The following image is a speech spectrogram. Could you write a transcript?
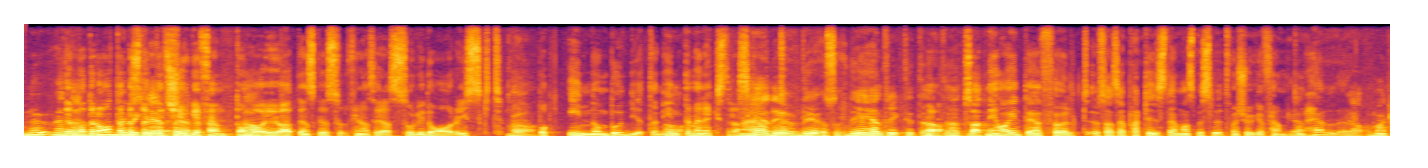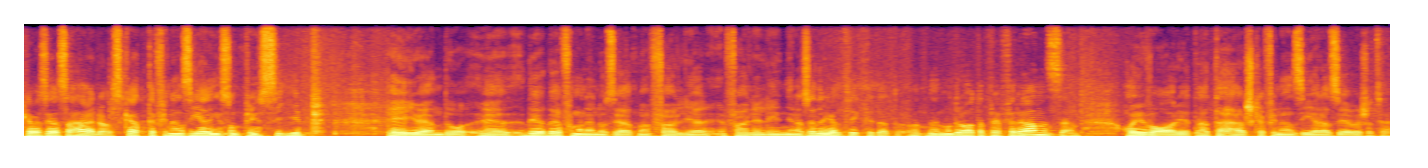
nu, vänta, det moderata beslutet 2015 ja. var ju att den skulle finansieras solidariskt ja. och inom budgeten, ja. inte med en extra Nej, skatt. Det, det, det är helt riktigt. Att, att, så att ni har inte följt så att säga, partistämmans beslut från 2015 heller. man kan väl säga så här då, skattefinansiering som princip är ju ändå, eh, det, där får man ändå säga att man följer, följer linjerna. Sen är det helt riktigt att, att den moderata preferensen har ju varit att det här ska finansieras över så att säga,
